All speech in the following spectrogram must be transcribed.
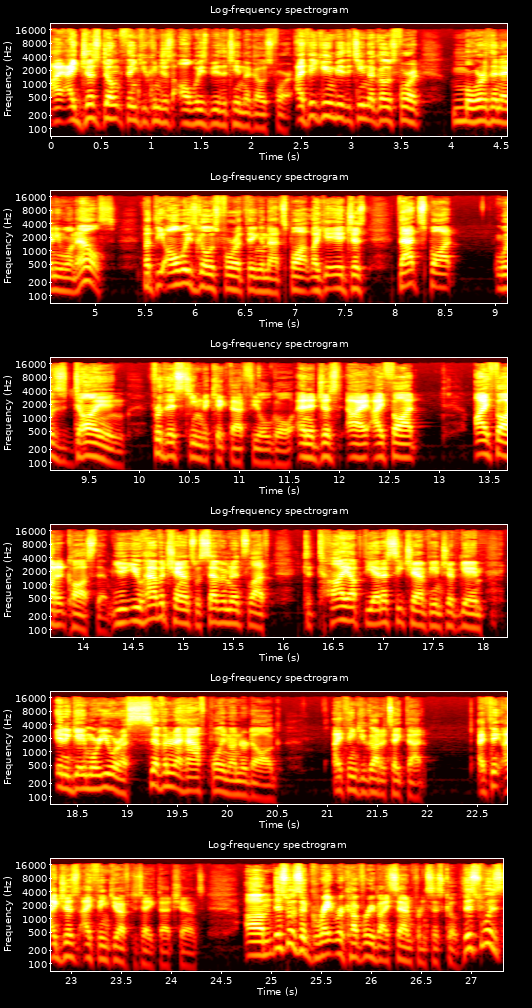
I, I, just don't think you can just always be the team that goes for it. I think you can be the team that goes for it more than anyone else. But the always goes for it thing in that spot, like it just that spot was dying for this team to kick that field goal. And it just I I thought I thought it cost them. You you have a chance with seven minutes left to tie up the NFC championship game in a game where you are a seven and a half point underdog. I think you got to take that. I think I just I think you have to take that chance. Um, this was a great recovery by San Francisco. This was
